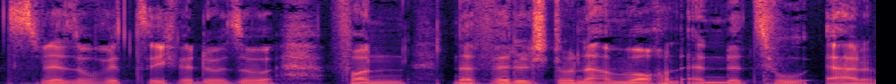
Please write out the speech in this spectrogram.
Das wäre so witzig, wenn du so von einer Viertelstunde am Wochenende zu, ja,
